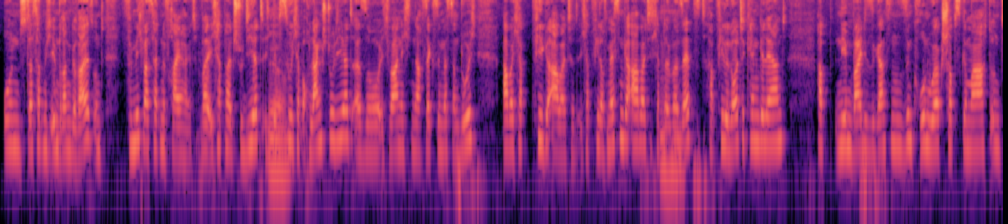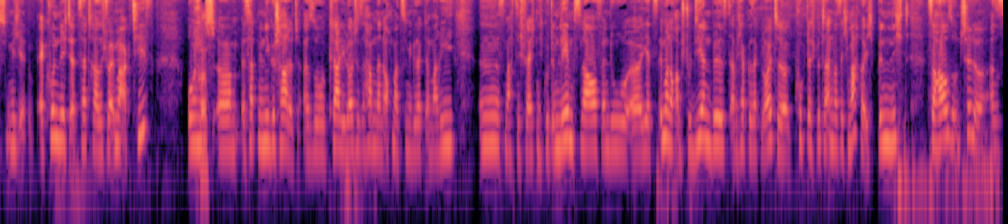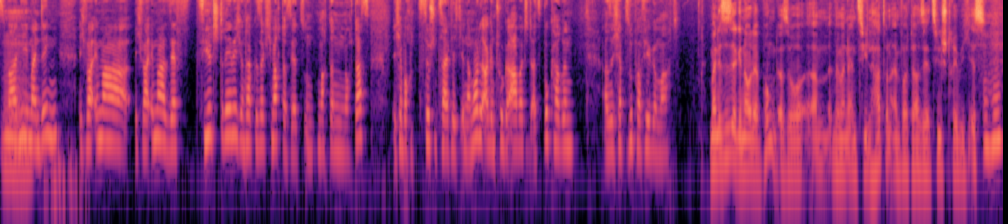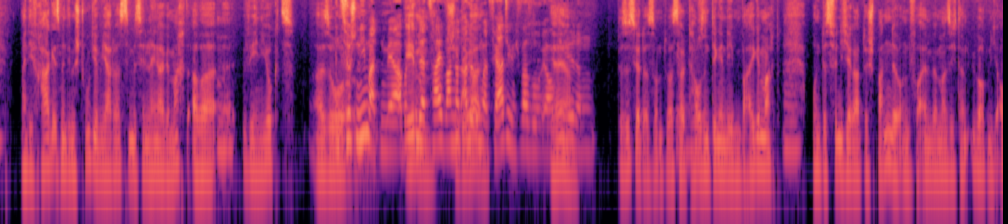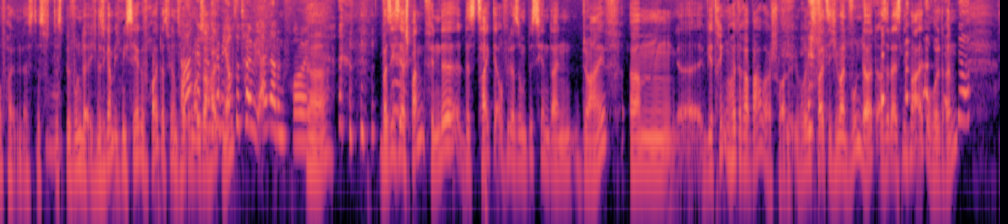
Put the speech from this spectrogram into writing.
Und das hat mich eben dran gereizt. Und für mich war es halt eine Freiheit, weil ich habe halt studiert. Ich gebe es Ja. zu, ich habe auch lang studiert. Also ich war nicht nach sechs Semestern durch, aber ich habe viel gearbeitet. Ich habe viel auf Messen gearbeitet, ich habe da übersetzt, habe viele Leute kennengelernt, habe nebenbei diese ganzen Synchron-Workshops gemacht und mich erkundigt etc. Also ich war immer aktiv. Und ähm, es hat mir nie geschadet. Also klar, die Leute haben dann auch mal zu mir gesagt, ah, Marie, äh, es macht sich vielleicht nicht gut im Lebenslauf, wenn du äh, jetzt immer noch am Studieren bist. Aber ich habe gesagt, Leute, guckt euch bitte an, was ich mache. Ich bin nicht zu Hause und chille. Also es war nie mein Ding. Ich war immer, ich war immer sehr zielstrebig und habe gesagt, ich mache das jetzt und mache dann noch das. Ich habe auch zwischenzeitlich in einer Modelagentur gearbeitet als Bookerin. Also ich habe super viel gemacht. Ich meine, das ist ja genau der Punkt. Also, ähm, wenn man ein Ziel hat und einfach da sehr zielstrebig ist. Mhm. Ich meine, die Frage ist mit dem Studium, ja, du hast es ein bisschen länger gemacht, aber äh, wen juckt's? Also, Mhm. Inzwischen niemanden mehr, aber Eben, zu der Zeit waren dann alle egal. irgendwann fertig und ich war so, ja, okay, Ja, ja. dann Das ist ja das. Und du hast halt tausend Dinge nebenbei gemacht. Mhm. Und das finde ich ja gerade das Spannende. Und vor allem, wenn man sich dann überhaupt nicht aufhalten lässt. Das, das bewundere ich. Deswegen habe ich mich sehr gefreut, dass wir uns heute mal Dankeschön, ich habe unterhalten. mich auch total über die Einladung gefreut. Ja. Was ich sehr spannend finde, das zeigt ja auch wieder so ein bisschen deinen Drive. Ähm, äh, wir trinken heute Rhabarberschorle übrigens, falls sich jemand wundert. Also da ist nicht mal Alkohol drin.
